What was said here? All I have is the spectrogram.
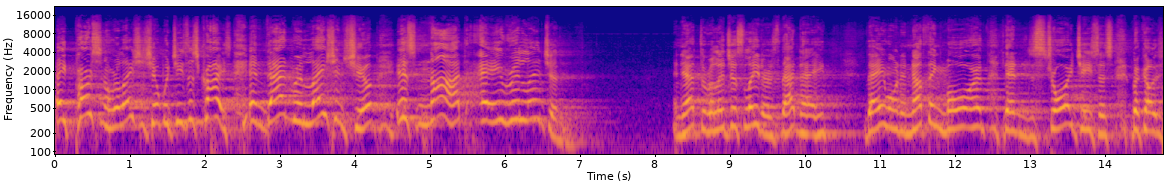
a personal relationship with Jesus Christ. And that relationship is not a religion. And yet, the religious leaders that day they wanted nothing more than to destroy Jesus because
